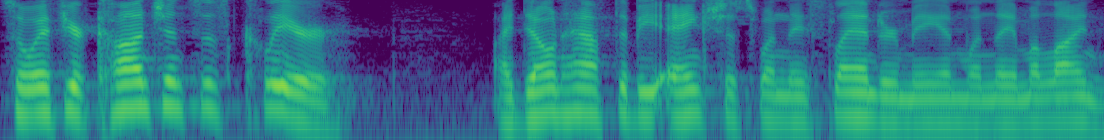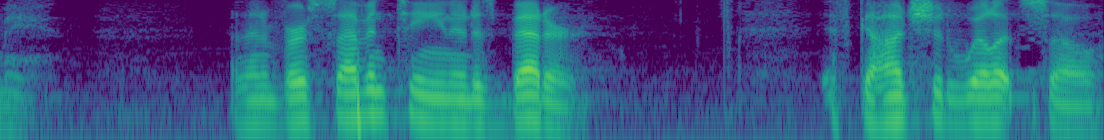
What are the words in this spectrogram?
So if your conscience is clear, I don't have to be anxious when they slander me and when they malign me. And then in verse 17, it is better, if God should will it so,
